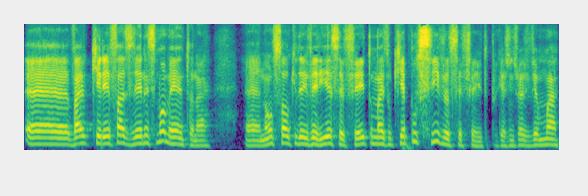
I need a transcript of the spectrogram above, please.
é, vai querer fazer nesse momento, né? É, não só o que deveria ser feito, mas o que é possível ser feito, porque a gente vai viver uma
